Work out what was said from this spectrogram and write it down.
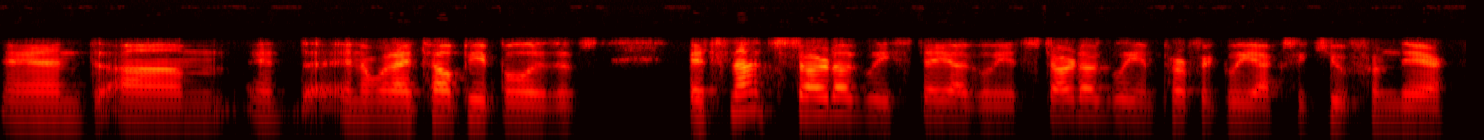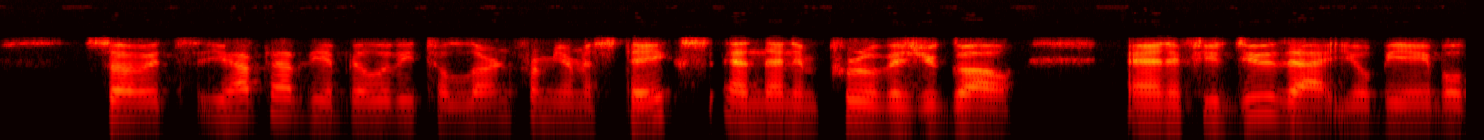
and um, it, and what I tell people is it's it's not start ugly, stay ugly. It's start ugly and perfectly execute from there. So it's you have to have the ability to learn from your mistakes and then improve as you go. And if you do that, you'll be able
